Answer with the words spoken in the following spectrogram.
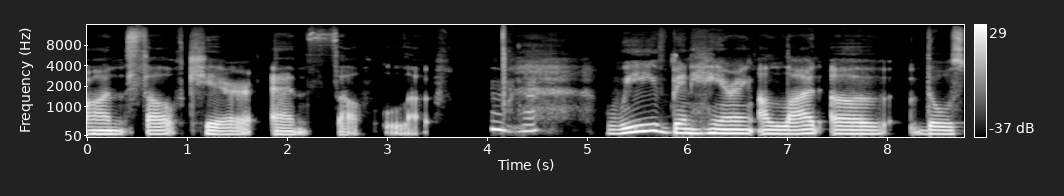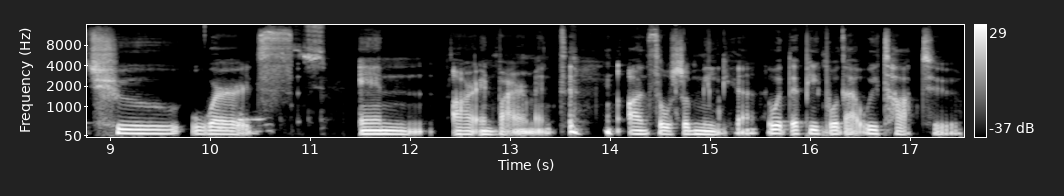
on self care and self love. Mm-hmm. We've been hearing a lot of those two words in our environment on social media with the people that we talk to.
